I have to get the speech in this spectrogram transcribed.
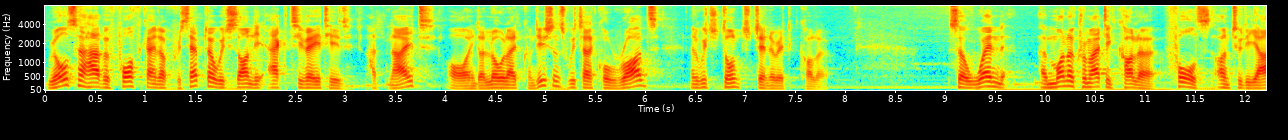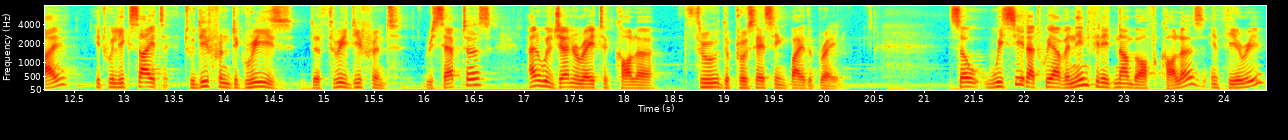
We also have a fourth kind of receptor which is only activated at night or in the low light conditions, which are called rods and which don't generate color. So when a monochromatic color falls onto the eye, it will excite to different degrees the three different receptors and will generate a color through the processing by the brain. So we see that we have an infinite number of colors in theory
